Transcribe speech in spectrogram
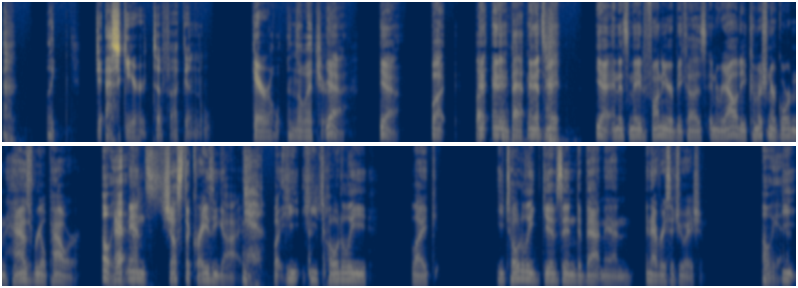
like Jaskier to fucking Geralt in The Witcher. Yeah, yeah, but but and in it- Batman, and it's made, yeah, and it's made funnier because in reality, Commissioner Gordon has real power. oh yeah, Batman's just a crazy guy. yeah, but he he totally like he totally gives in to Batman in every situation. oh yeah. He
